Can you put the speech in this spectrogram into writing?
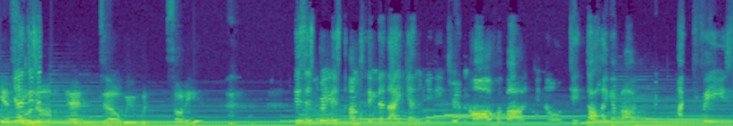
Yes, yeah, Rona, and uh, we would. Sorry this is really something that I can really dream of about, you know, t- talking about my face,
